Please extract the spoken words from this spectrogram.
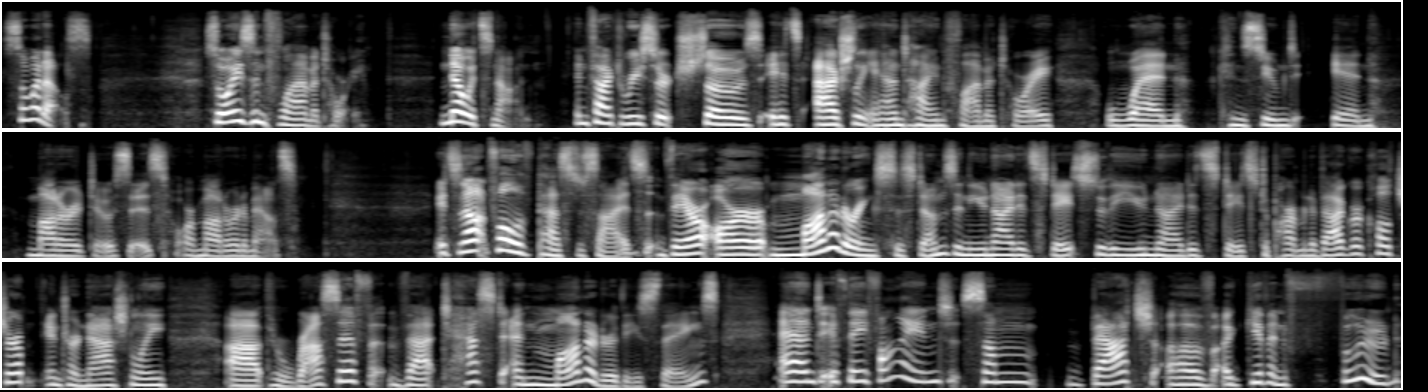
So, what else? Soy is inflammatory. No, it's not. In fact, research shows it's actually anti inflammatory when consumed in moderate doses or moderate amounts. It's not full of pesticides. There are monitoring systems in the United States through the United States Department of Agriculture, internationally uh, through RASFF, that test and monitor these things. And if they find some batch of a given food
